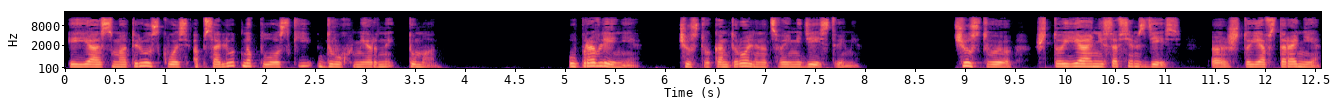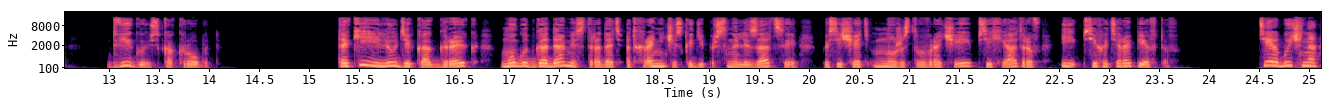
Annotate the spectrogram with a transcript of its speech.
и я смотрю сквозь абсолютно плоский двухмерный туман. Управление. Чувство контроля над своими действиями. Чувствую, что я не совсем здесь, э, что я в стороне, двигаюсь как робот. Такие люди, как Грег, могут годами страдать от хронической деперсонализации, посещать множество врачей, психиатров и психотерапевтов. Те обычно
